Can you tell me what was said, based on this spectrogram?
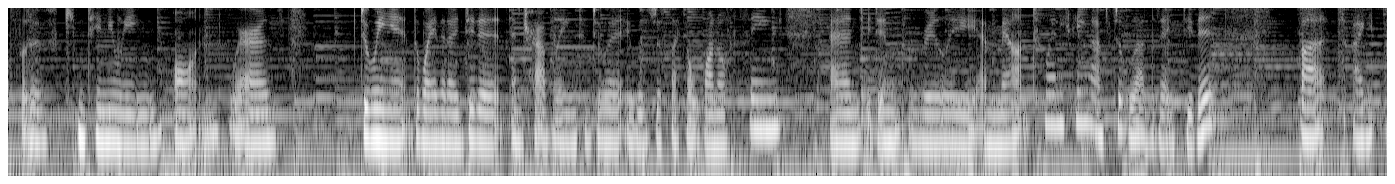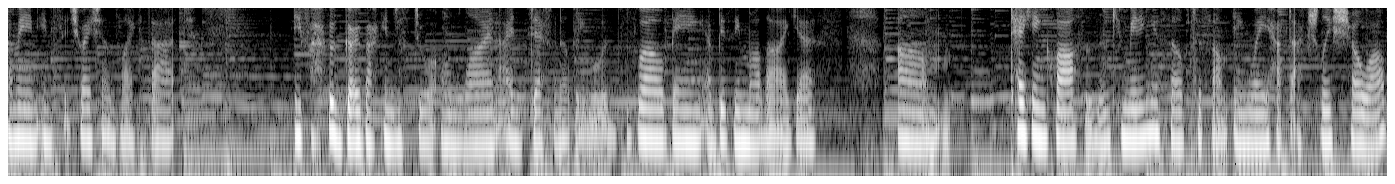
sort of continuing on. Whereas doing it the way that I did it and traveling to do it, it was just like a one off thing and it didn't really amount to anything. I'm still glad that I did it. But I, I mean, in situations like that, if I could go back and just do it online, I definitely would. As well, being a busy mother, I guess, um, taking classes and committing yourself to something where you have to actually show up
